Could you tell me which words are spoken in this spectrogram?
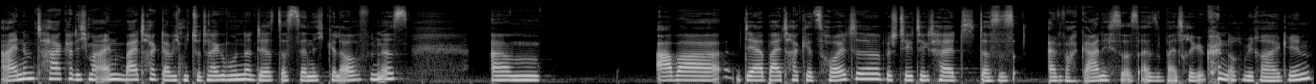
einem Tag hatte ich mal einen Beitrag, da habe ich mich total gewundert, der, dass der nicht gelaufen ist. Ähm, aber der Beitrag jetzt heute bestätigt halt, dass es einfach gar nicht so ist. Also Beiträge können auch viral gehen.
